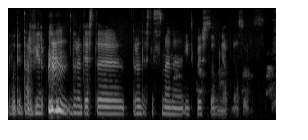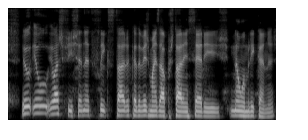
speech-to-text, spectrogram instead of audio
vou tentar ver durante esta, durante esta semana e depois sou a minha opinião sobre isso. Eu, eu, eu acho fixe a Netflix estar cada vez mais a apostar em séries não americanas.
